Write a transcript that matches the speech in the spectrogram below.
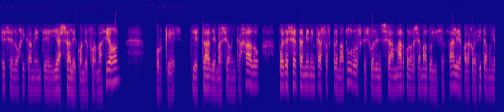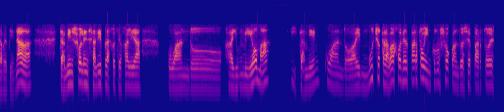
ese lógicamente ya sale con deformación porque está demasiado encajado. Puede ser también en casos prematuros que suelen llamar con lo que se llama dualicefalia, con la cabecita muy avepinada. También suelen salir plagiocefalia cuando hay un mioma y también cuando hay mucho trabajo en el parto, incluso cuando ese parto es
